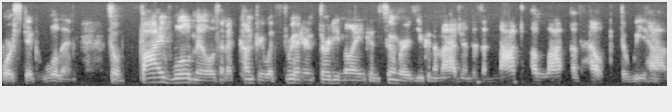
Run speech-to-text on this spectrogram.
worsted woolen. So five wool mills in a country with 330 million consumers, you can imagine there's a, not a lot of help that we have.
